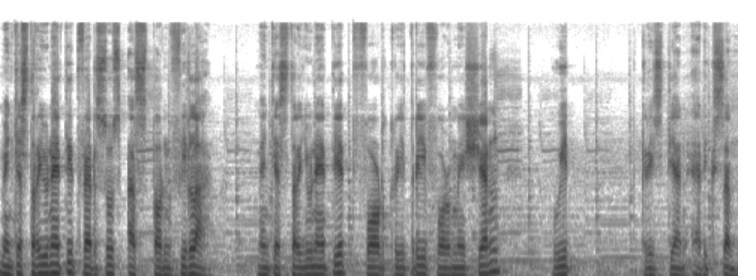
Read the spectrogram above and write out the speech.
Manchester United versus Aston Villa. Manchester United 4-3-3 formation with Christian Eriksen.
